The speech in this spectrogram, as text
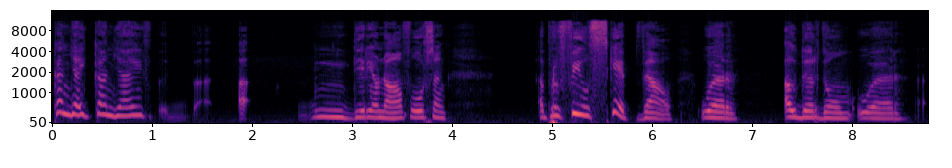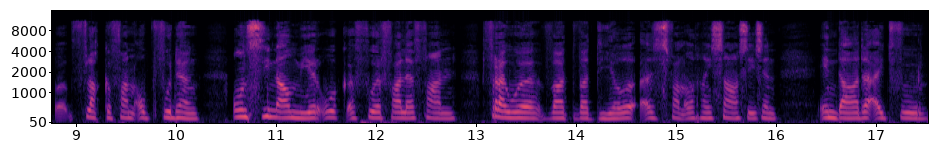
Kan jy kan jy uh, deur jou navorsing 'n profiel skep wel oor ouderdom, oor uh, vlakke van opvoeding. Ons sien al meer ook 'n voorvalle van vroue wat wat deel is van organisasies en en dade uitvoer.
